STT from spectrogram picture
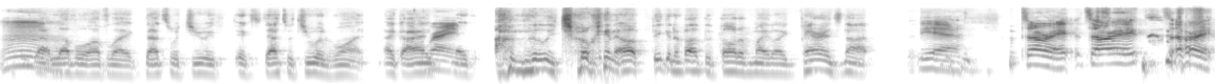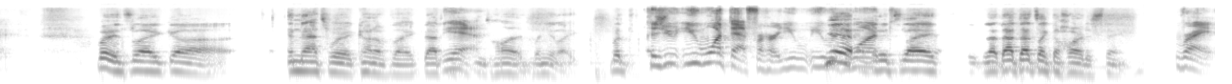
that Mm, level of like that's what you that's what you would want like i Right. like i'm literally choking up thinking about the thought of my like parents not Yeah, it's all right. It's all right. It's all right. but it's like uh and that's where it kind of like that's Yeah. it's hard when you're like but Because you you want that for her. You you yeah would but it's like that, that that's like the hardest thing right.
